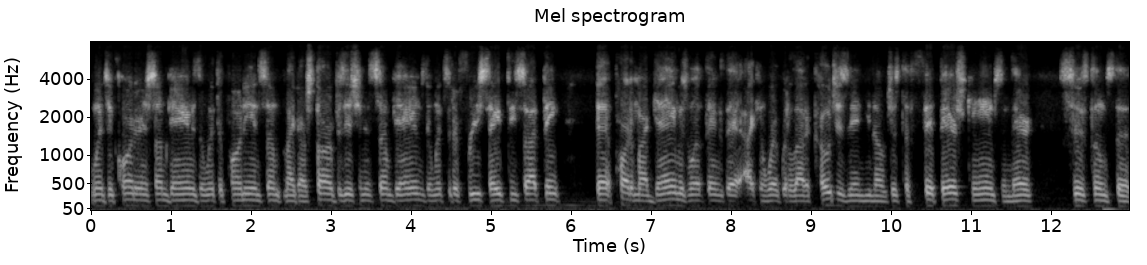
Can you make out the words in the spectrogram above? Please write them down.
went to corner in some games and went to pony in some like our star position in some games and went to the free safety. So I think that part of my game is one of the things that I can work with a lot of coaches in, you know, just to fit their schemes and their systems to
